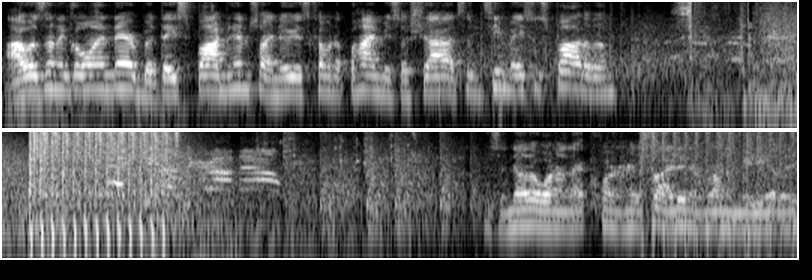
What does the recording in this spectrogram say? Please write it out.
I was gonna go in there, but they spotted him, so I knew he was coming up behind me. So shout out to the teammates who spotted him. There's another one on that corner. That's why I didn't run immediately.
